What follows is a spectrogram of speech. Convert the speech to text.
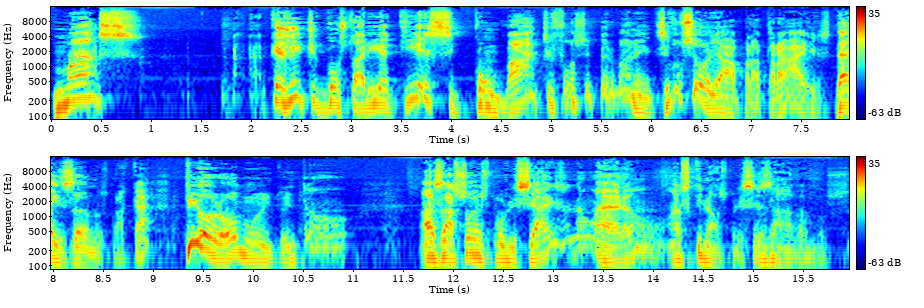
mas que a gente gostaria que esse combate fosse permanente. Se você olhar para trás, dez anos para cá, piorou muito. Então, as ações policiais não eram as que nós precisávamos.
